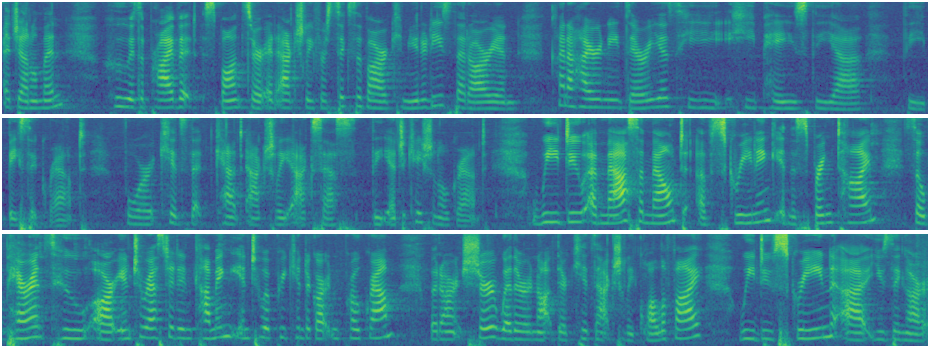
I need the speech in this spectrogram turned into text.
a gentleman who is a private sponsor, and actually for six of our communities that are in kind of higher needs areas, he he pays the uh, the basic grant for kids that can't actually access the educational grant. We do a mass amount of screening in the springtime, so parents who are interested in coming into a pre-kindergarten program but aren't sure whether or not their kids actually qualify, we do screen uh, using our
